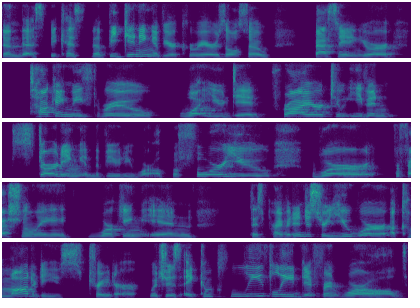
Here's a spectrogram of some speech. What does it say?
than this because the beginning of your career is also fascinating. You're talking me through what you did prior to even starting in the beauty world, before you were professionally working in this private industry, you were a commodities trader, which is a completely different world,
